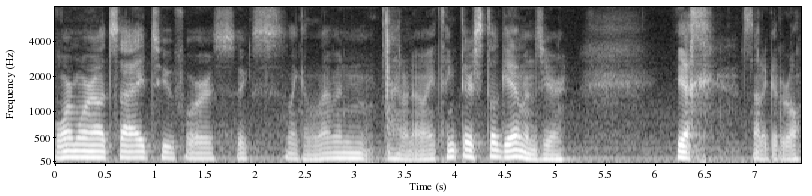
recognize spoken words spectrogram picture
four more outside. Two, four, six, like 11. I don't know. I think there's still gammons here. Yuck. It's not a good roll.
